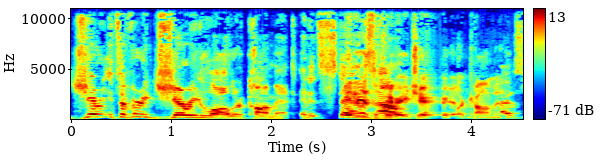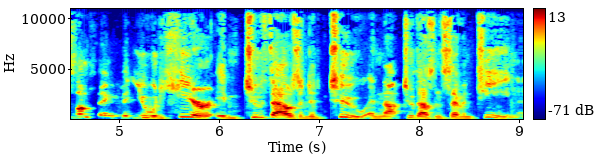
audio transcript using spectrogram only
Jerry, it's a very Jerry Lawler comment, and it It stands is a out very Jerry Lawler comment. as something that you would hear in 2002 and not 2017.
